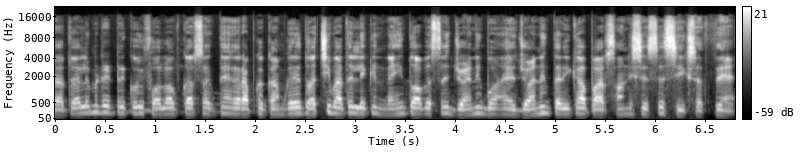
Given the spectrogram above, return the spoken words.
था। तो अनलिमिटेड ट्रिक को भी फॉलो अप कर सकते हैं अगर आपका काम करे तो अच्छी बात है। लेकिन नहीं तो आप इससे ज्वाइनिंग ज्वाइनिंग तरीका आप आसानी से इससे सीख सकते हैं।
